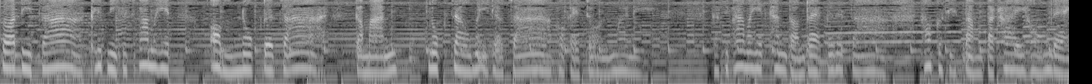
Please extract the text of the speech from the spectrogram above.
สวัสดีจ้า คลิปนี้ก็สิพามาเฮ็ดอ่อมนกเด้อจ้ากะมันนกเจ้ามาอีกแล้วจ้า พอไก่จนเมื่อนี้กะสิพามาเฮ็ดขั้นตอนแรกเด้อจ้าเฮาก็สิตำตะไคร้หอมแดง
